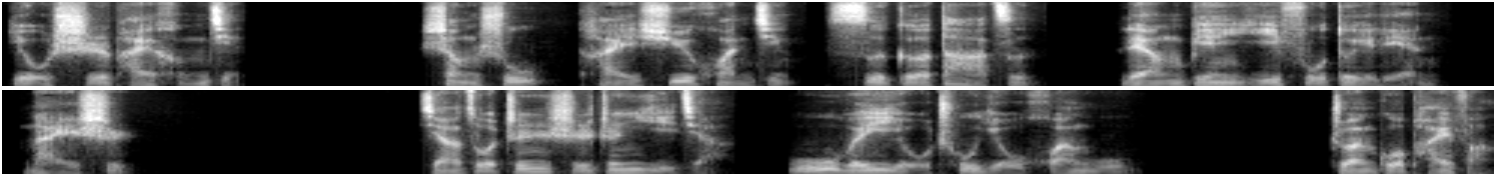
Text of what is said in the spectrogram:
有石牌横剑，上书“太虚幻境”四个大字，两边一副对联，乃是“假作真实真亦假，无为有出有还无”。转过牌坊，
